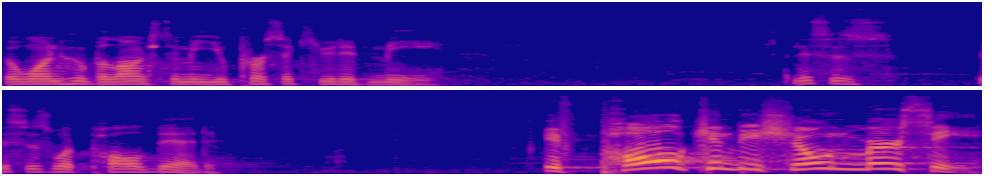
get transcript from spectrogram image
the one who belongs to me, you persecuted me. And this is, this is what Paul did. If Paul can be shown mercy,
